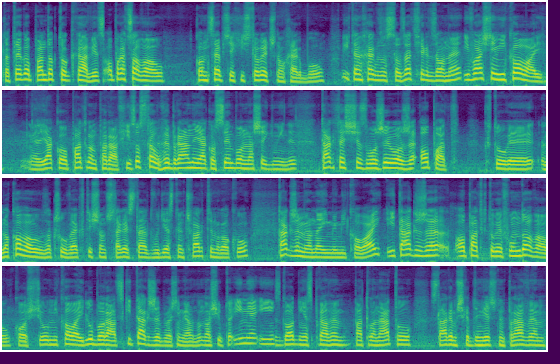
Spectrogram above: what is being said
Dlatego pan doktor Krawiec opracował koncepcję historyczną herbu i ten herb został zatwierdzony i właśnie Mikołaj jako patron parafii został wybrany jako symbol naszej gminy. Tak też się złożyło, że opat który lokował Zakrzówek w 1424 roku, także miał na imię Mikołaj i także opat, który fundował kościół, Mikołaj Luboracki, także właśnie miał, nosił to imię i zgodnie z prawem patronatu, starym średniowiecznym prawem,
